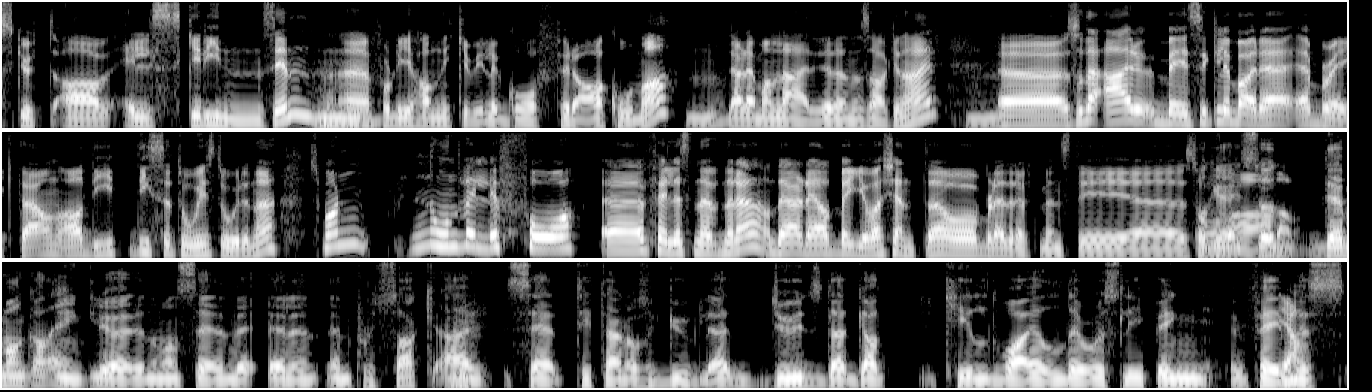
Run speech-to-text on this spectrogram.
skutt av elskerinnen sin eh, fordi han ikke ville gå fra kona. Det er det man lærer i denne saken her. Eh, så det er basically bare a breakdown av de, disse to historiene, som har noen veldig få fellesnevnere. Og det er det at begge var kjente og ble drept mens de så sov Ok, av så dama. det man kan egentlig gjøre når man ser en, en, en plussak, er Mm. se tittelen og så google 'Dudes that got killed while they were sleeping'. Famous.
